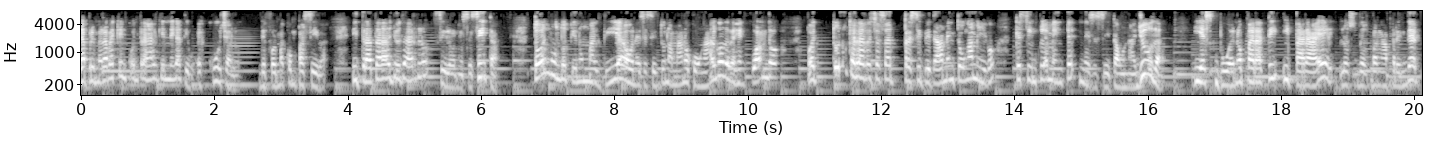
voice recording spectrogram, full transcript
La primera vez que encuentras a alguien negativo, escúchalo de forma compasiva y trata de ayudarlo si lo necesita. Todo el mundo tiene un mal día o necesita una mano con algo de vez en cuando. Pues tú no quieres rechazar precipitadamente a un amigo que simplemente necesita una ayuda y es bueno para ti y para él. Los dos van a aprender.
